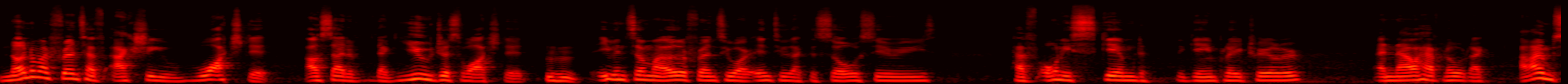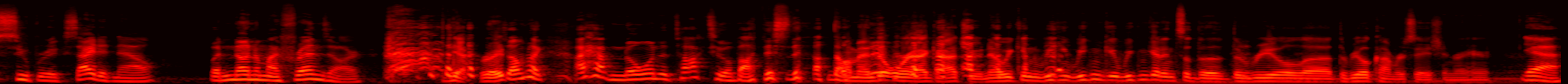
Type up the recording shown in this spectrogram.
none of my friends have actually watched it outside of like you just watched it. Mm-hmm. Even some of my other friends who are into like the Soul series have only skimmed the gameplay trailer, and now I have no like I'm super excited now, but none of my friends are. Yeah, right? So I'm like, I have no one to talk to about this now. No man, don't worry, I got you. Now we can we can we can get we can get into the the real uh, the real conversation right here. Yeah.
